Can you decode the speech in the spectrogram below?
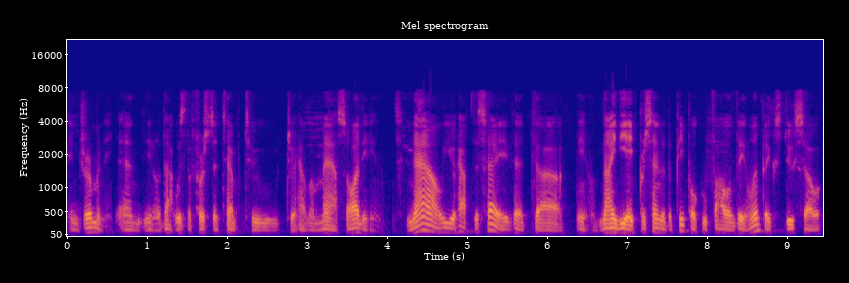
in Germany, and you know that was the first attempt to to have a mass audience. Now you have to say that uh, you know 98 percent of the people who follow the Olympics do so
